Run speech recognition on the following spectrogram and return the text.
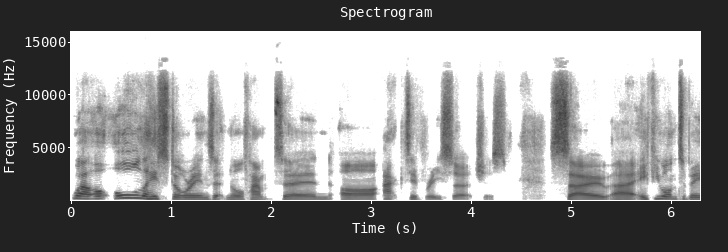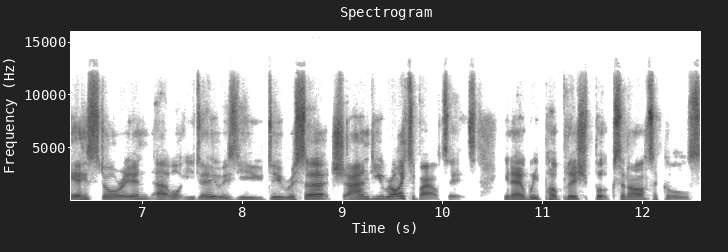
well, all the historians at Northampton are active researchers. So, uh, if you want to be a historian, uh, what you do is you do research and you write about it. You know, we publish books and articles.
